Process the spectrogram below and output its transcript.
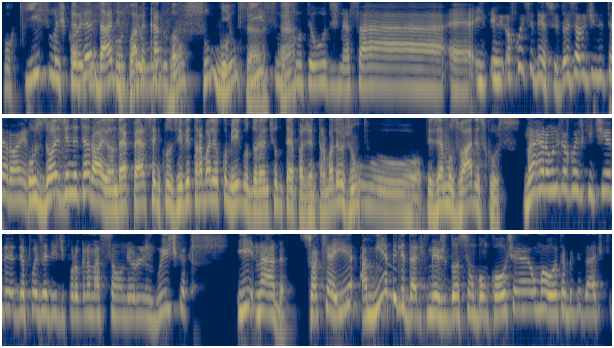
Pouquíssimas é coisas. É verdade, Flávia Carvão sumiu. Pouquíssimos cara. É. conteúdos nessa. É, e, e, a coincidência, os dois eram de Niterói. Os dois de Niterói. O André Persa, inclusive, trabalhou comigo durante um tempo. A gente trabalhou junto. O... Fizemos vários cursos. Mas era a única coisa que tinha depois ali de programação neurolinguística. E nada. Só que aí, a minha habilidade que me ajudou a ser um bom coach é uma outra habilidade que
